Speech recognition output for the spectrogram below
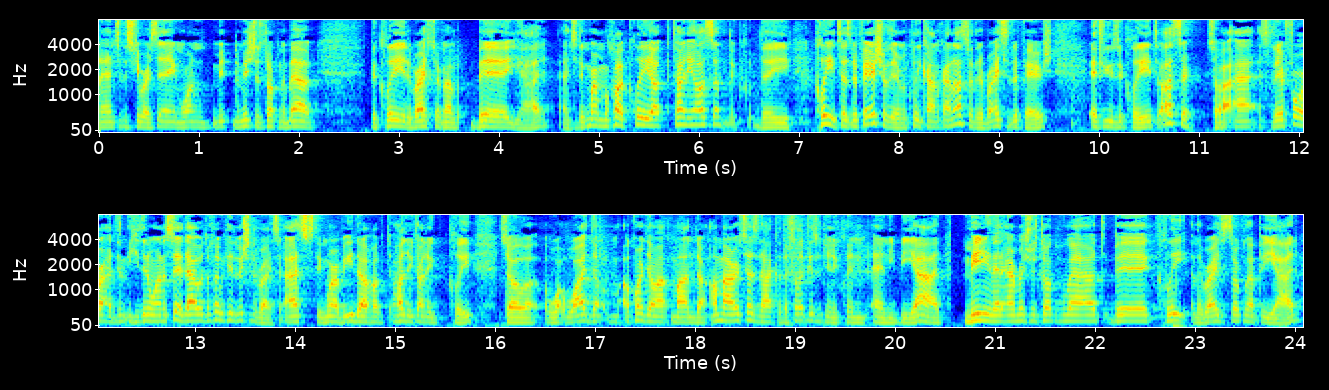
to answer the year by saying one? The mission is talking about the kli, the about beyad, and so the Gemara Macha kli ktani asam. The kli it says beferish over there. Kli kam kan aser. The is beferish. If you use a kli, it's aser. So, uh, so therefore, didn't, he didn't want to say that was the the mission of the Bryce. Asks the Gemara v'ida tani kli? So uh, why according to Manda Amar says that the chilik is between a kli and biyad, meaning that our mission is talking about be kli and the Bryce is talking about biyad.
